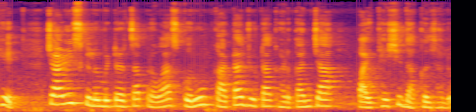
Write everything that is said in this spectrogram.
घेत चाळीस किलोमीटरचा प्रवास करून काटाजुटा खडकांच्या पायथ्याशी दाखल झालो.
